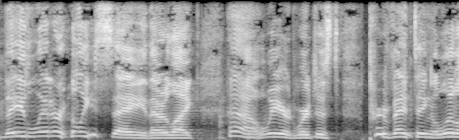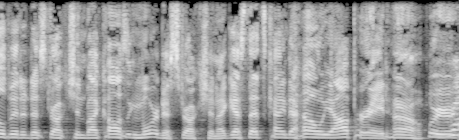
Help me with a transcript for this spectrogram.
they literally say they're like, oh, weird. We're just preventing a little bit of destruction by causing more destruction. I guess that's kind of how we operate, huh? We're They-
